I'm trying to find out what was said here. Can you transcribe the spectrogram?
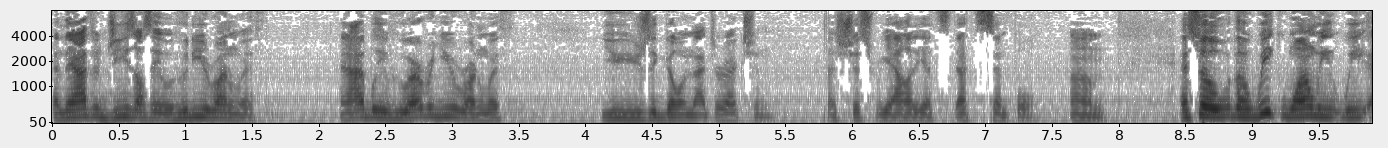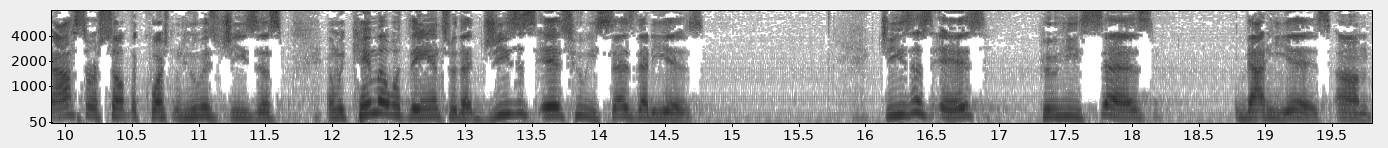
and then after Jesus, I'll say, well, who do you run with? And I believe whoever you run with, you usually go in that direction. That's just reality. That's, that's simple. Um, and so the week one, we, we asked ourselves the question, who is Jesus? And we came up with the answer that Jesus is who he says that he is. Jesus is who he says that he is. Um,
